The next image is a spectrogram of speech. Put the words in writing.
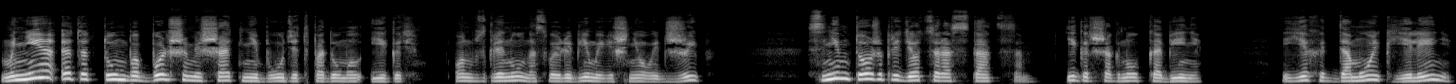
«Мне эта тумба больше мешать не будет», — подумал Игорь. Он взглянул на свой любимый вишневый джип. С ним тоже придется расстаться. Игорь шагнул к кабине. Ехать домой, к Елене?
